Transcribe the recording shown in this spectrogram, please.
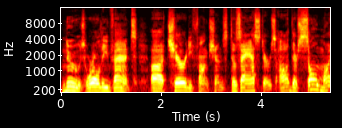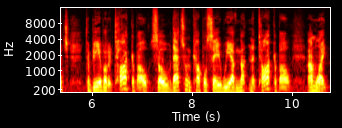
News, world events, uh, charity functions, disasters. Uh, there's so much to be able to talk about. So that's when couples say, We have nothing to talk about. I'm like,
